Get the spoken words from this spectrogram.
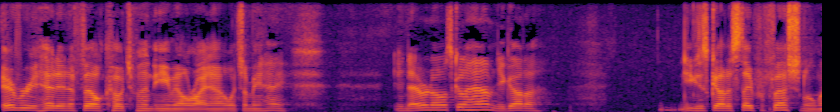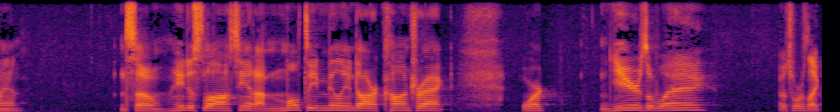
every head nfl coach with an email right now which i mean hey you never know what's gonna happen. You gotta you just gotta stay professional man and so he just lost. He had a multi million dollar contract worth years away. It was worth like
